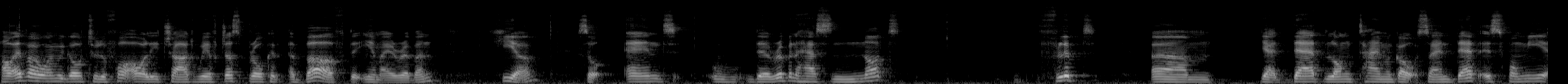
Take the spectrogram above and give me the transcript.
However, when we go to the 4 hourly chart, we have just broken above the EMA ribbon here. So, and the ribbon has not flipped um, yeah, that long time ago. So, and that is for me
